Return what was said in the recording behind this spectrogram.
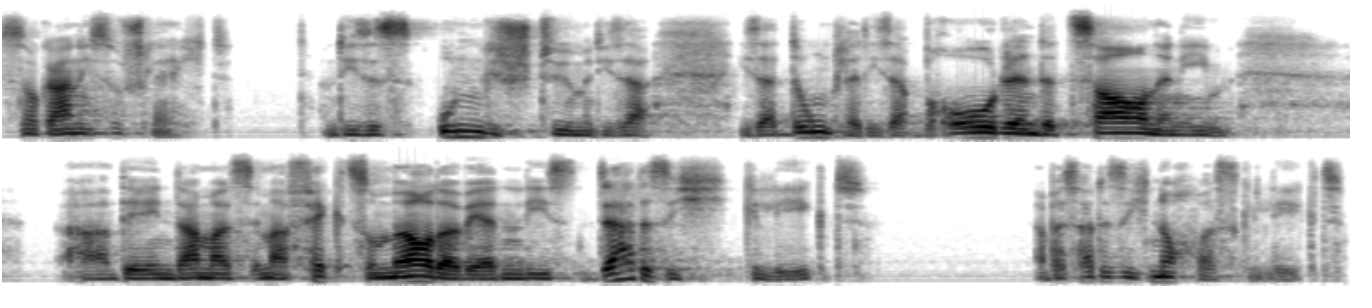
Ist doch gar nicht so schlecht. Und dieses Ungestüme, dieser, dieser dunkle, dieser brodelnde Zorn in ihm, äh, der ihn damals im Affekt zum Mörder werden ließ, der hatte sich gelegt. Aber es hatte sich noch was gelegt.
